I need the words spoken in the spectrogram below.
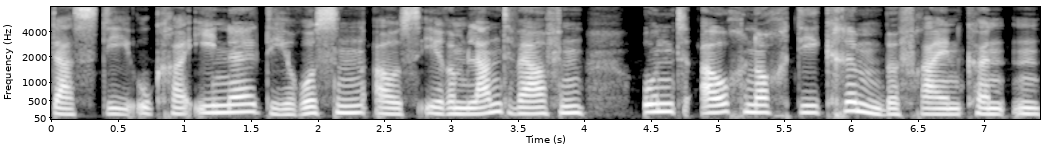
dass die Ukraine die Russen aus ihrem Land werfen und auch noch die Krim befreien könnten,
